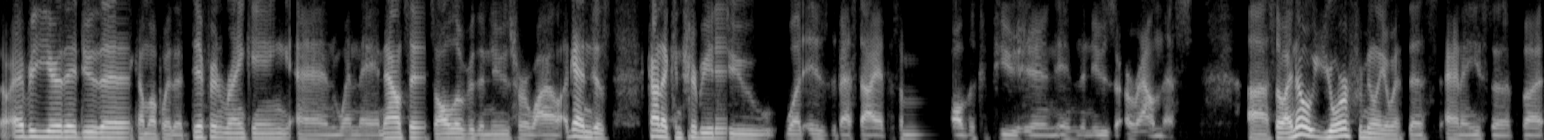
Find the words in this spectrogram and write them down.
so every year they do this, they come up with a different ranking, and when they announce it, it's all over the news for a while. Again, just kind of contributed to what is the best diet, some all the confusion in the news around this. Uh, so I know you're familiar with this, Anaisa, but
